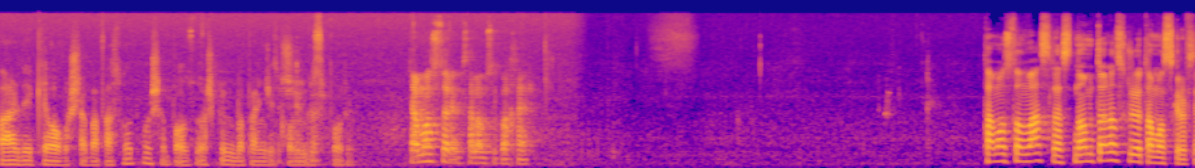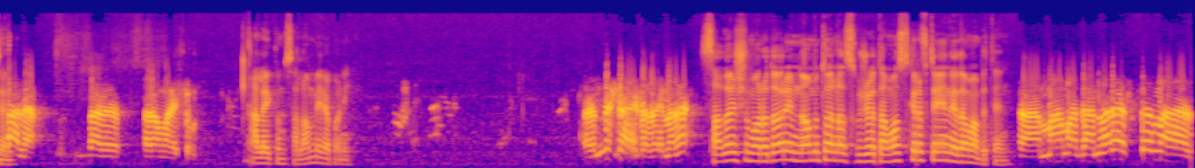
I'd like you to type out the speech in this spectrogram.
فردی که آغشته به فساد باشه بازداشت کنیم به پنجه قانون بسپاریم. تماس داریم. سلام صبح خیر تماستان وصل است. نامتان از کجا تماس گرفتین؟ بله. بله. سلام علیکم. علیکم سلام. میربانی صدای شما رو داریم. نامتان از کجا تماس گرفتین؟ ادامه بتین محمد انور هستم. از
